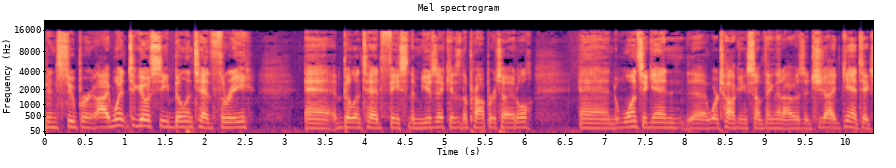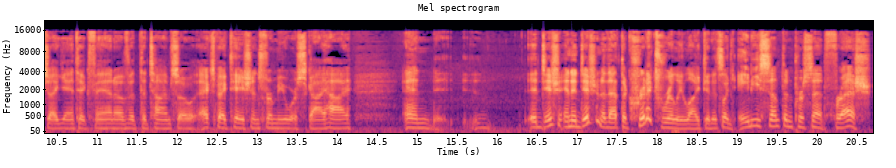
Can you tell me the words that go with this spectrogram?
been super. I went to go see Bill and Ted Three, and Bill and Ted Face the Music is the proper title. And once again, uh, we're talking something that I was a gigantic, gigantic fan of at the time. So expectations for me were sky high, and addition in addition to that, the critics really liked it. It's like eighty something percent fresh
